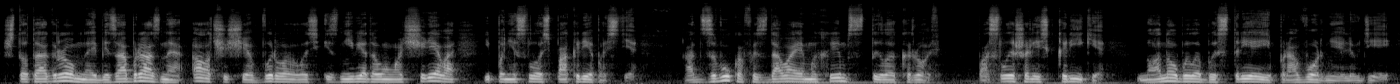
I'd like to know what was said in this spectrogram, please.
Что-то огромное, безобразное, алчущее вырвалось из неведомого чрева и понеслось по крепости. От звуков, издаваемых им, стыла кровь. Послышались крики, но оно было быстрее и проворнее людей.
